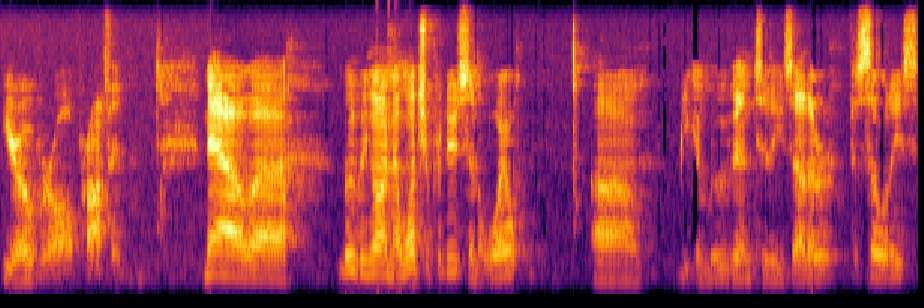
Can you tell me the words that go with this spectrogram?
your overall profit. Now, uh, moving on. Now, once you're producing oil, um, you can move into these other facilities.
